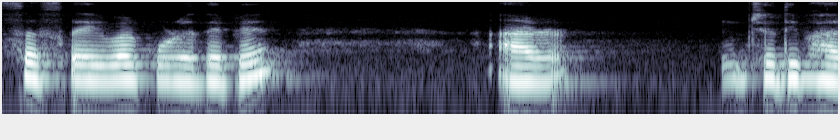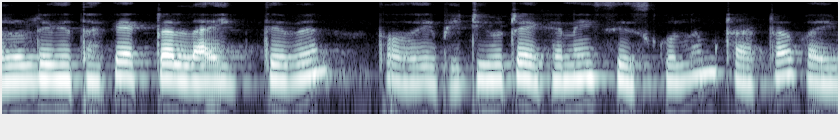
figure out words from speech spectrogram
সাবস্ক্রাইবার করে দেবে। আর যদি ভালো লেগে থাকে একটা লাইক দেবেন। তো এই ভিডিওটা এখানেই শেষ করলাম। টাটা বাই বাই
